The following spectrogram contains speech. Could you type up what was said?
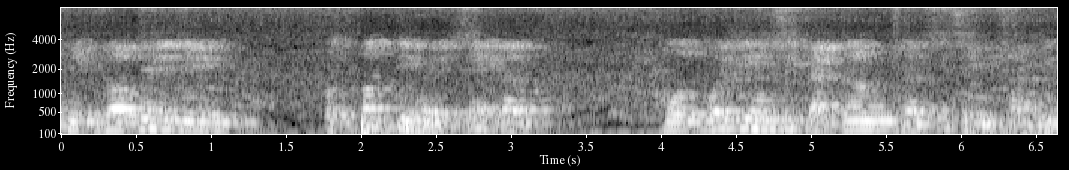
ঠিক রথের যে উৎপত্তি হয়েছে, এটার মূল ঐতিহাসিক ব্যাকগ্রাউন্ড কি আছে সেই বিষয়ে আমি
